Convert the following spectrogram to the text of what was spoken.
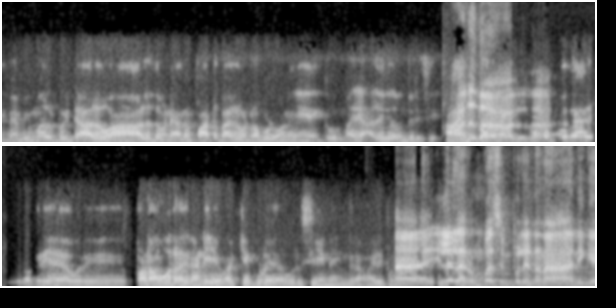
இவன் விமல் போயிட்டு அழுவான். அழுத உடனே அந்த பாட்டு பேக்ரவுண்ட்ல போடுவானுங்க எனக்கு ஒரு மாதிரி அழுக வந்துருச்சு. அது இவ்வளவு பெரிய ஒரு படம் ஓடுறதுக்காண்டி வைக்கக்கூடிய ஒரு சீனுங்கிற மாதிரி இல்ல இல்ல. ரொம்ப சிம்பிள் என்னன்னா நீங்க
